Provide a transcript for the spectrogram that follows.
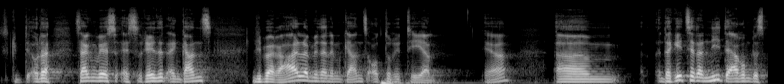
es gibt, oder sagen wir es, es redet ein ganz liberaler mit einem ganz autoritären, ja, ähm, da geht es ja dann nie darum, dass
